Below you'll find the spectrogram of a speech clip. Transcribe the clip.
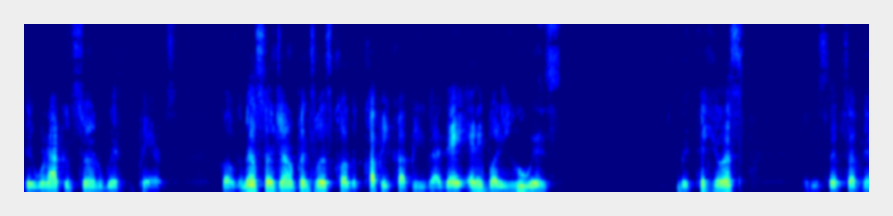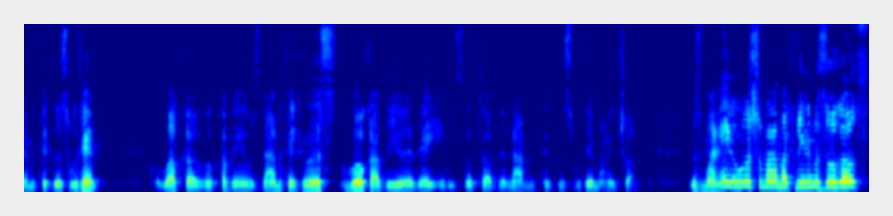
they were not concerned with pairs. Called the Milson general principle is called the Kapi Kapi Vade. Anybody who is meticulous, if he slips up, they're meticulous with him. Loka uh, was not meticulous. Loka the other day, if he slips up, they're not meticulous with him. I Chum. This my name Lushma Makvinim Mazugos.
